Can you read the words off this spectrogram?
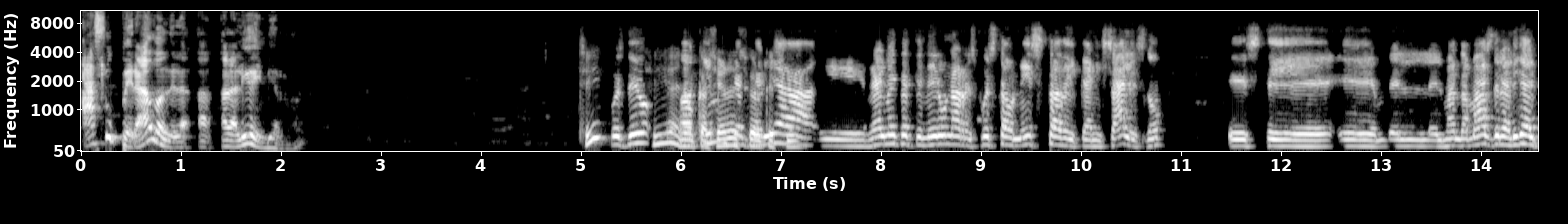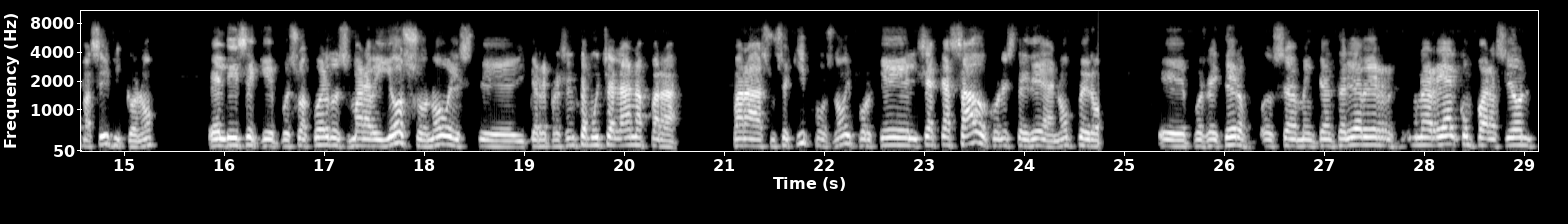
ha superado a, la, Liga de Invierno. Sí, pues digo, en ocasiones me encantaría realmente tener una respuesta honesta de Canizales, ¿no? este, eh, el, el mandamás de la Liga del Pacífico, ¿no? Él dice que pues su acuerdo es maravilloso, ¿no? Este, y que representa mucha lana para, para sus equipos, ¿no? Y porque él se ha casado con esta idea, ¿no? Pero, eh, pues reitero, o sea, me encantaría ver una real comparación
